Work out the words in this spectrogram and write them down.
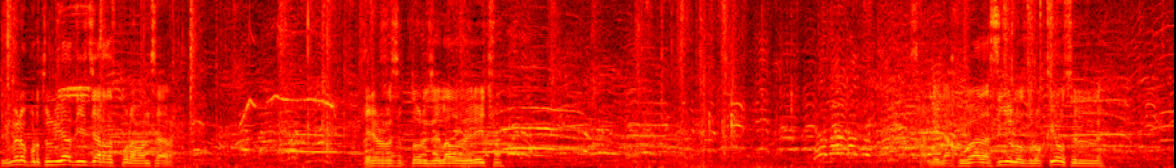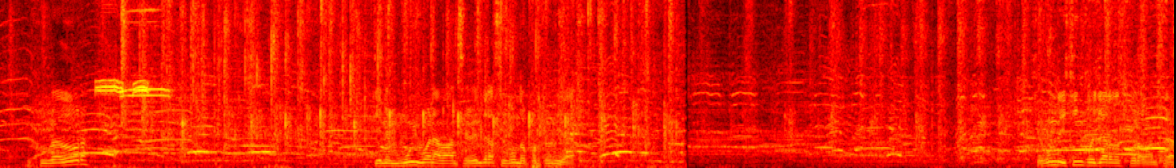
Primera oportunidad, 10 yardas por avanzar. Interior receptores del lado derecho. Sale la jugada, sigue los bloqueos el, jugador. Tiene muy buen avance, vendrá segunda oportunidad. Segunda y 5 yardas por avanzar.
